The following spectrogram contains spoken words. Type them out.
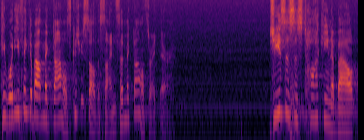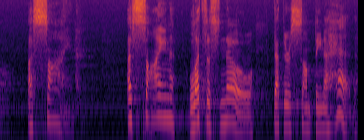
hey, what do you think about McDonald's? Because you saw the sign, it said McDonald's right there. Jesus is talking about a sign. A sign lets us know that there's something ahead.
